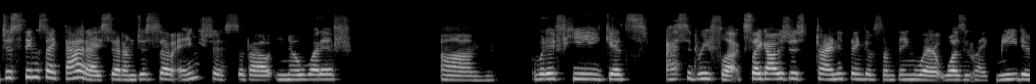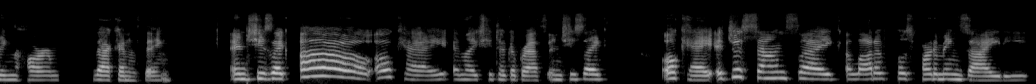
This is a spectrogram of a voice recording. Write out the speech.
just things like that. I said, I'm just so anxious about, you know, what if, um, what if he gets acid reflux? Like, I was just trying to think of something where it wasn't like me doing the harm, that kind of thing. And she's like, oh, okay. And like, she took a breath and she's like, okay, it just sounds like a lot of postpartum anxiety.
